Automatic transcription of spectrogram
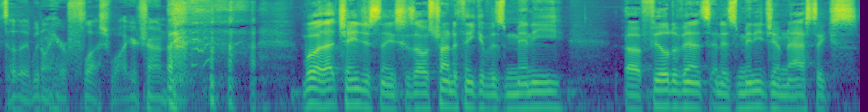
so that we don't hear a flush while you're trying to. Well, that changes things because I was trying to think of as many uh, field events and as many gymnastics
